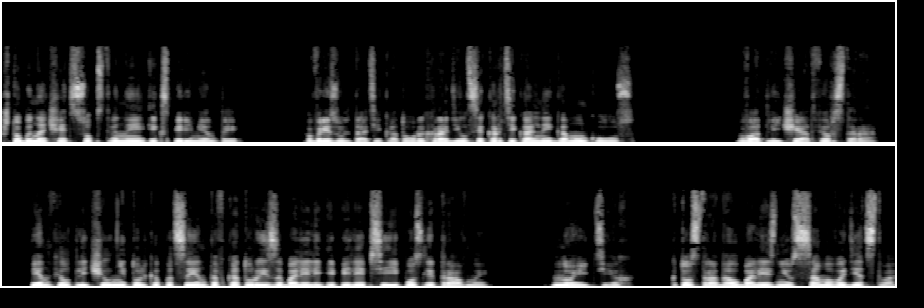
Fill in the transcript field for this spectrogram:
чтобы начать собственные эксперименты, в результате которых родился кортикальный гомункулус. В отличие от Ферстера, Пенфилд лечил не только пациентов, которые заболели эпилепсией после травмы, но и тех, кто страдал болезнью с самого детства.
